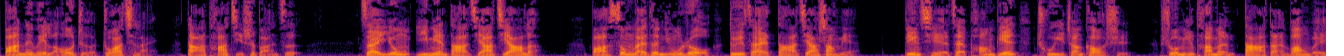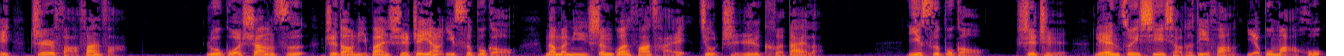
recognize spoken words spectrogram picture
把那位老者抓起来，打他几十板子，再用一面大夹夹了，把送来的牛肉堆在大夹上面。”并且在旁边出一张告示，说明他们大胆妄为，知法犯法。如果上司知道你办事这样一丝不苟，那么你升官发财就指日可待了。一丝不苟是指连最细小的地方也不马虎，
